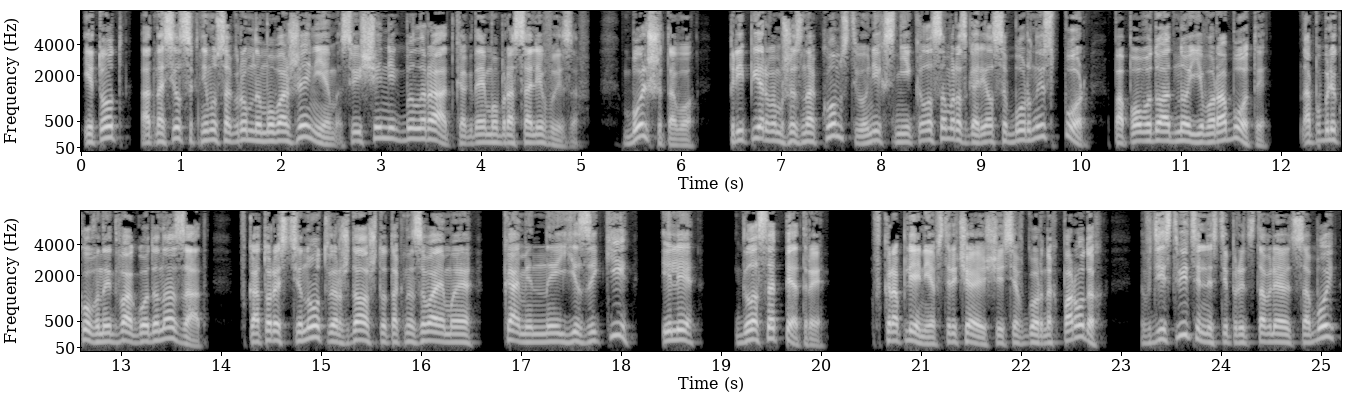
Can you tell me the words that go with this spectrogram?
и тот относился к нему с огромным уважением, священник был рад, когда ему бросали вызов. Больше того, при первом же знакомстве у них с Николасом разгорелся бурный спор по поводу одной его работы, опубликованной два года назад, в которой Стено утверждал, что так называемые «каменные языки» или «глоссопетры», вкрапления, встречающиеся в горных породах, в действительности представляют собой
